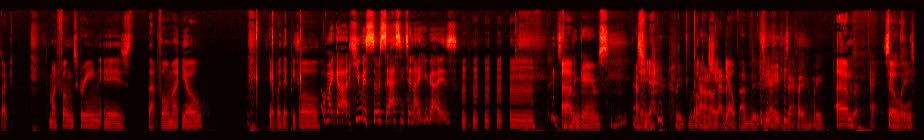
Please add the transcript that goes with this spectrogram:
like my phone screen is that format, yo. Get with it, people. Oh my god, he was so sassy tonight, you guys. It's talking games. That's- Yeah. we, we, I Talking don't know shit, what that yo. meant. Um, yeah, exactly. We Um, we're uh, so- a-holes.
